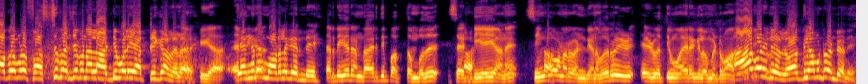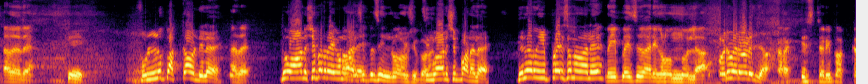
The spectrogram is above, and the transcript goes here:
അപ്പൊ നമ്മൾ ഫസ്റ്റ് പരിചയപ്പെടുന്ന നല്ല അടിപൊളി അർട്ടിക്കാണല്ലേ എങ്ങനെ മോഡൽ ഉണ്ട് എർട്ടിക രണ്ടായിരത്തി പത്തൊമ്പത് സെഡ് ഡി ഐ ആണ് സിംഗിൾ ഓണർ വണ്ടിയാണ്. വെറും എഴുപത്തി മൂവായിരം കിലോമീറ്റർ മാത്രം ലോ കിലോമീറ്റർ വണ്ടിയാണ്? അതെ അതെ. ഫുള്ള് പക്ക വണ്ടി അല്ലേ അതെ. ഇത് ownership ownership single ownership single ownership ആണ്. അല്ലേ ഇതിന് റീപ്ലേസ് റീപ്ലേസ് കാര്യങ്ങളൊന്നുമില്ല. ഒരു പരിപാടി ഇല്ല correct history pucca.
